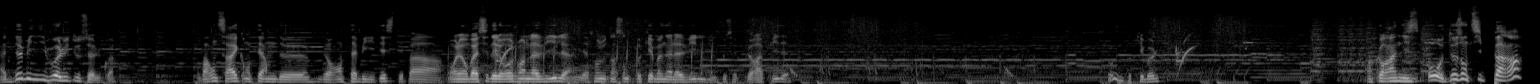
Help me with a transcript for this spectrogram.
à demi-niveau à lui tout seul, quoi. Par contre, c'est vrai qu'en termes de, de rentabilité, c'était pas... Bon, allez, on va essayer d'aller rejoindre la ville. Il y a sans doute un centre Pokémon à la ville, du coup, c'est plus rapide. Oh, une Pokéball. Encore un Is... Oh, deux anti-para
